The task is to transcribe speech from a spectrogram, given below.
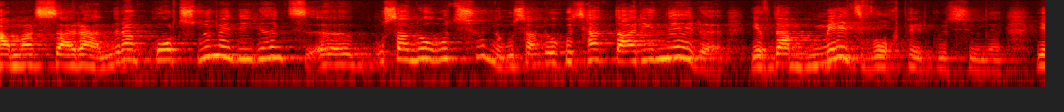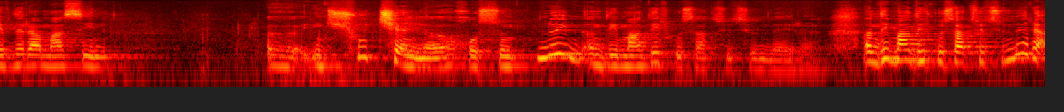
համալսարան, նրանք կորցնում են իրենց ուսանողությունը, ուսանողության տարիները, եւ դա մեծ ողբերգություն է, եւ դրա մասին ինչու չեն խոսում նույն ընդդիմադիր կուսակցությունները։ Ընդդիմադիր կուսակցությունները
